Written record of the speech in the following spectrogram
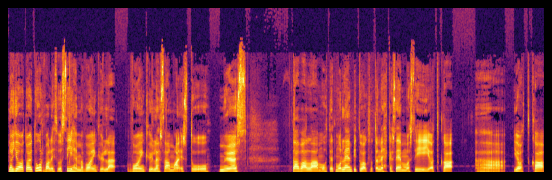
no joo, toi turvallisuus, siihen mä voin kyllä, voin kyllä samaistua myös tavallaan, mutta et mun lempituoksut on ehkä semmosia, jotka ää, jotka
